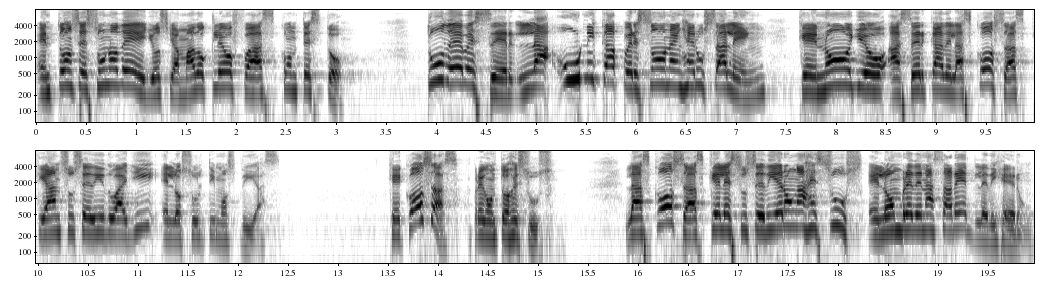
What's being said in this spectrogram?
Entonces uno de ellos, llamado Cleofás, contestó, tú debes ser la única persona en Jerusalén que no oyó acerca de las cosas que han sucedido allí en los últimos días. ¿Qué cosas? preguntó Jesús. Las cosas que le sucedieron a Jesús, el hombre de Nazaret, le dijeron.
